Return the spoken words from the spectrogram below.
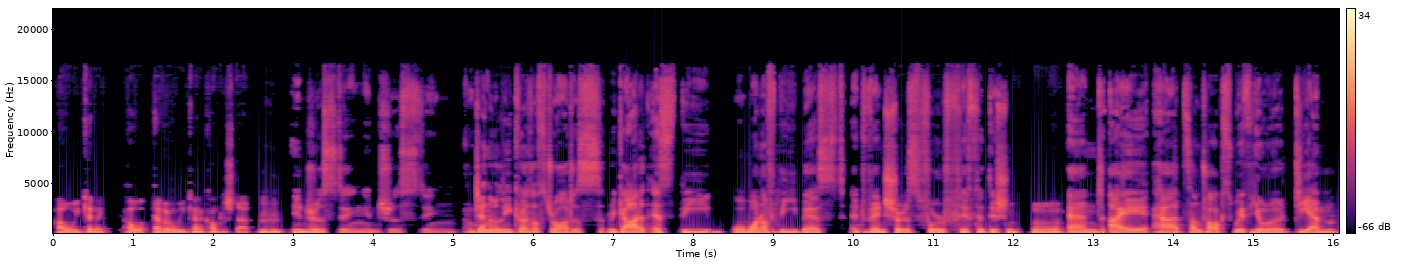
how we can however we can accomplish that. Mm-hmm. Interesting, interesting. Generally, Curse of Strahd is regarded as the or one of the best adventures for fifth edition. Mm. And I had some talks with your DM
